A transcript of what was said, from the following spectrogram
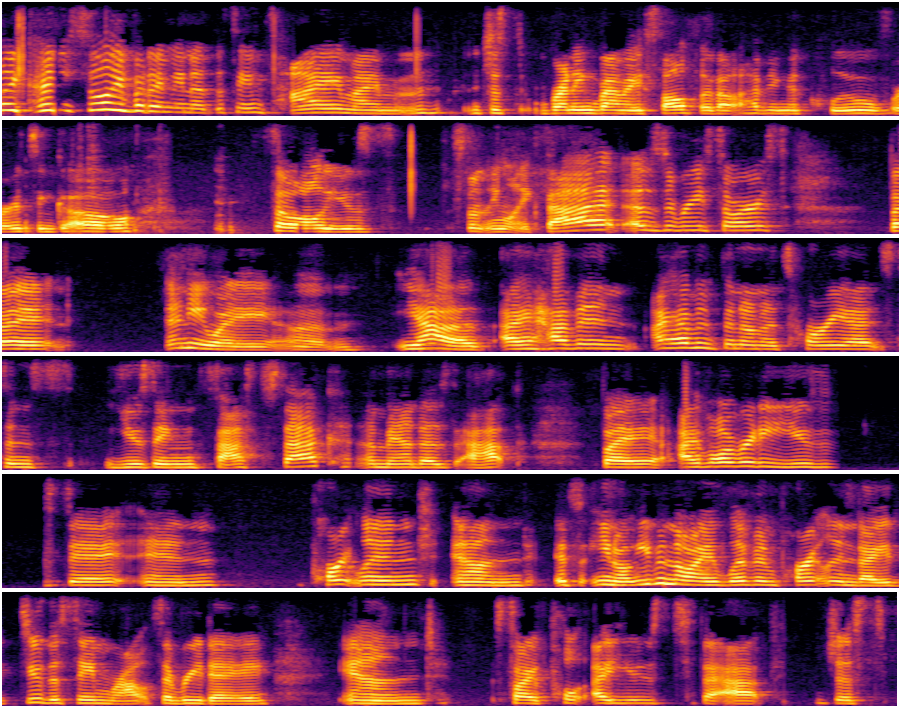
like kind of silly. But I mean, at the same time, I'm just running by myself without having a clue of where to go. So I'll use something like that as a resource. But anyway, um, yeah, I haven't I haven't been on a tour yet since using FastZach, Amanda's app, but I've already used it in Portland, and it's you know even though I live in Portland, I do the same routes every day, and so I pull I used the app just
